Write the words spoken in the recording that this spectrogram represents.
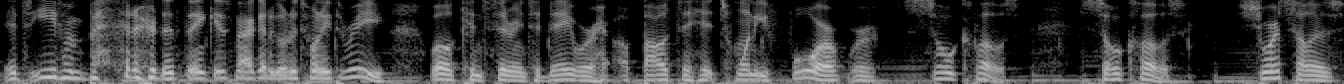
It's even better to think it's not going to go to 23. Well, considering today we're about to hit 24, we're so close, so close. Short sellers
